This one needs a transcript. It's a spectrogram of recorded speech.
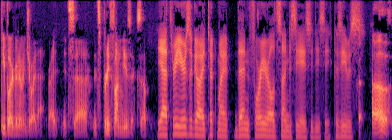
People are going to enjoy that, right? It's uh, it's pretty fun music. So, yeah, three years ago, I took my then four-year-old son to see ACDC because he was oh,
